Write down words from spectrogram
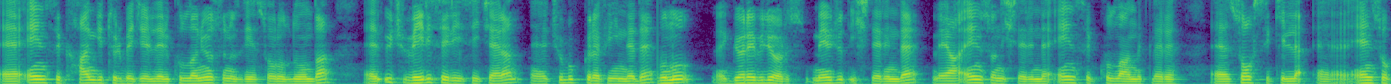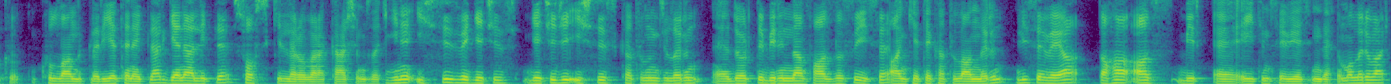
e, en sık hangi tür becerileri kullanıyorsunuz diye sorulduğunda 3 e, veri serisi içeren e, çubuk grafiğinde de bunu görebiliyoruz. Mevcut işlerinde veya en son işlerinde en sık kullandıkları e, soft skill e, en çok kullandıkları yetenekler genellikle soft skill'ler olarak karşımıza çıkıyor. Yine işsiz ve geçiz, geçici işsiz katılımcıların e, dörtte birinden fazlası ise ankete katılanların lise veya daha az bir eğitim seviyesinde diplomaları var.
